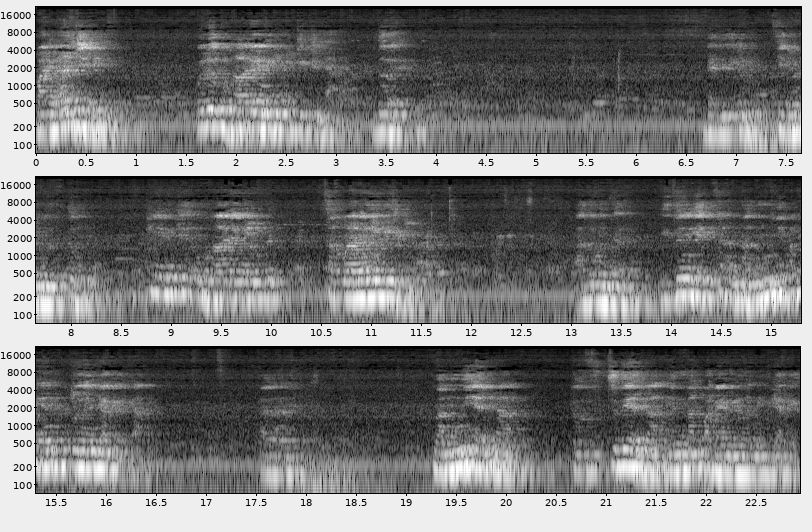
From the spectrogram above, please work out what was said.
വയനാട് ജില്ലയിൽ ഒരു ഉപഹാരം എനിക്ക് കിട്ടിയിട്ടില്ല. ഇതുവരെ. ഡൽഹിയിലും തിരുവനന്തപുരത്തും എനിക്ക് ഉപഹാരങ്ങളും സമ്മാനങ്ങൾ കിട്ടിയിട്ടുണ്ട്. അതുകൊണ്ട് ഇത് എത്ര നന്ദി പറയാൻ പറ്റുമെന്ന് എനിക്കറിയില്ല. നന്ദിയല്ല കൃത്യതയല്ല എന്ന പറയേണ്ടതെന്ന് എനിക്കറിയില്ല.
